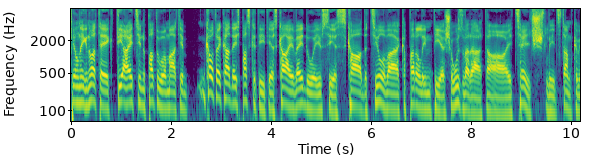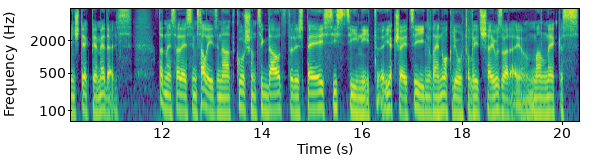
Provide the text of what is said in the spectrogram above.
pilnīgi noteikti aicinu padomāt, ja kaut vai kādreiz paskatīties, kā ir veidojusies kāda cilvēka paralimpiešu uzvarētāja ceļš līdz tam, ka viņš tiek pie medaļas. Tad mēs varēsim salīdzināt, kurš un cik daudz tur ir spējis izcīnīt iekšēju cīņu, lai nokļūtu līdz šai uzvarai. Man liekas,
